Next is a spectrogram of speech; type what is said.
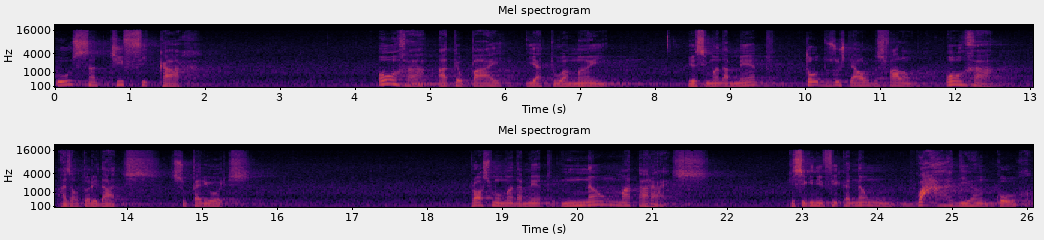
o santificar. Honra a teu pai e a tua mãe. E esse mandamento, todos os teólogos falam, honra as autoridades superiores. Próximo mandamento: não matarás, que significa não guarde rancor,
